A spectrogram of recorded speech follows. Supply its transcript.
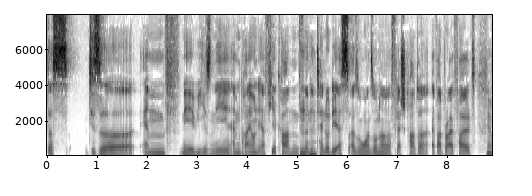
dass diese M, nee, wie hießen die? M3 und R4 Karten für Nintendo DS, also wo man so eine Flashkarte, Everdrive halt, Ja.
